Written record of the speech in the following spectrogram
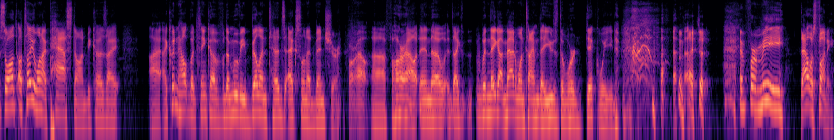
So I'll, I'll tell you one I passed on because I, I I couldn't help but think of the movie Bill and Ted's Excellent Adventure. Far out. Uh, far out, and uh, like when they got mad one time, they used the word dickweed. I just- and for me, that was funny.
